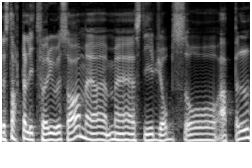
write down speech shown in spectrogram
Det starta litt før i USA, med, med Steve Jobs og Apple.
